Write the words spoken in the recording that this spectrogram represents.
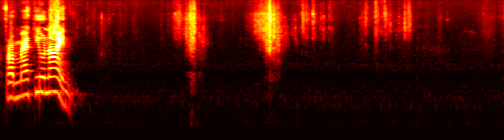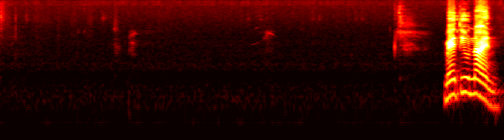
from Matthew 9. Matthew 9,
